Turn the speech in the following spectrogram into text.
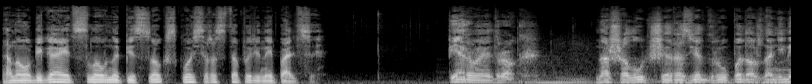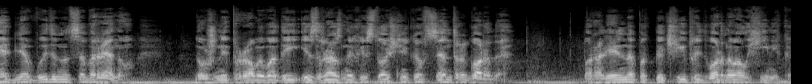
оно убегает, словно песок сквозь растопыренные пальцы. «Первое, Дрог. Наша лучшая разведгруппа должна немедленно выдвинуться в Рену. Нужны пробы воды из разных источников центра города. Параллельно подключи придворного алхимика.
